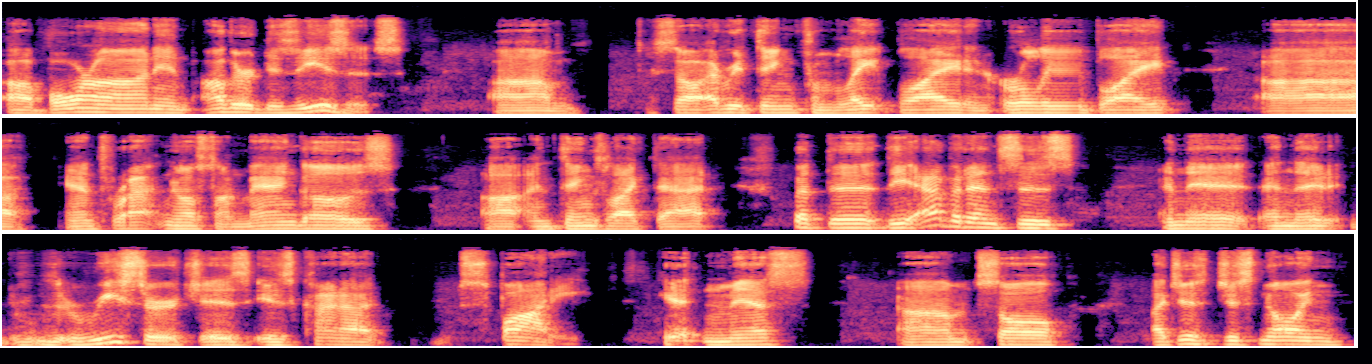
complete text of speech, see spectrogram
uh, boron and other diseases. Um, so everything from late blight and early blight uh, anthracnose on mangoes, uh, and things like that. But the the evidence is and the and the, the research is is kind of spotty, hit and miss. Um, so just just knowing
